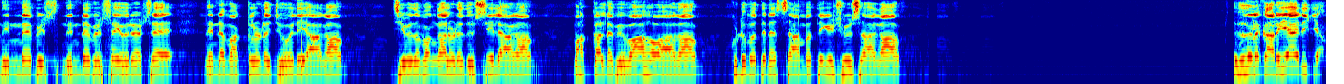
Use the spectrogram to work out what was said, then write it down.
നിന്നെ വിഷ നിന്റെ വിഷയം ഒരുപക്ഷെ നിന്റെ മക്കളുടെ ജോലിയാകാം ജീവിത പങ്കാളിയുടെ ദുശീലാകാം മക്കളുടെ വിവാഹമാകാം കുടുംബത്തിന്റെ സാമ്പത്തിക ഇഷ്യൂസ് ആകാം ഇത് നിനക്ക് അറിയാതിരിക്കാം.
